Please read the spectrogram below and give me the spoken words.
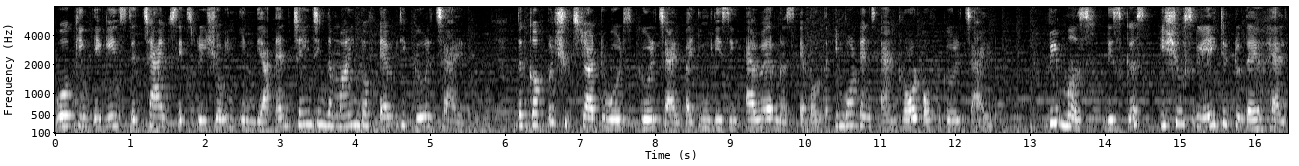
working against the child sex ratio in India and changing the mind of every girl child. The couple should start towards girl child by increasing awareness about the importance and role of girl child. We must discuss issues related to their health,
